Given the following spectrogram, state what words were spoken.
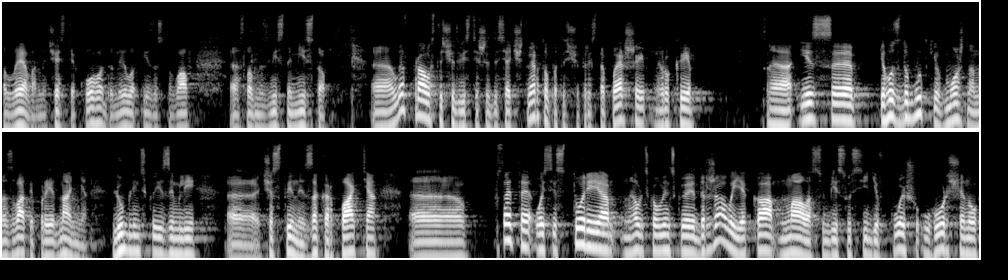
Лева, на честь якого Данило і заснував е, славнозвісне місто. Е, Лев правив з 1264 по 1301 роки. Е, Із його здобутків можна назвати приєднання Люблінської землі, частини Закарпаття. Знаєте, ось історія Галицько-Волинської держави, яка мала собі сусідів Польщу, Угорщину,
